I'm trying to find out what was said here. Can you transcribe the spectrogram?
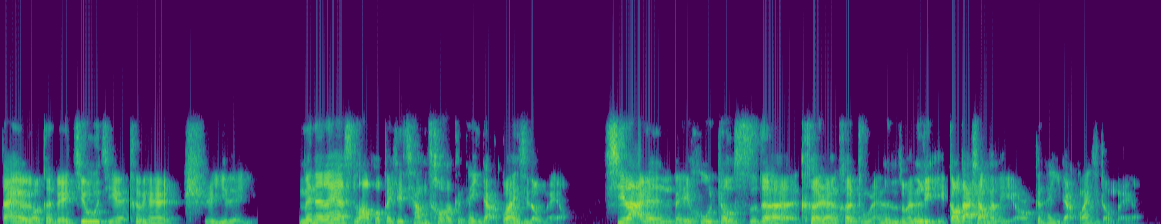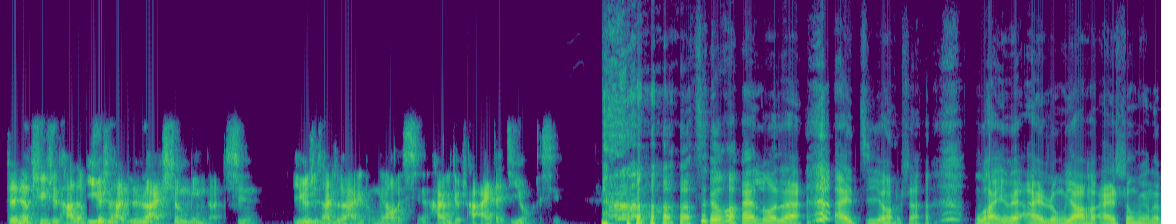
但又有特别纠结、特别迟疑的一面。梅内雷斯老婆被谁抢走了，跟他一点关系都没有。希腊人维护宙斯的客人和主人的伦理、高大上的理由，跟他一点关系都没有。真正驱使他的，一个是他热爱生命的心，一个是他热爱荣耀的心，还有就是他爱他基友的心。最后还落在爱基友上，我还以为爱荣耀和爱生命的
